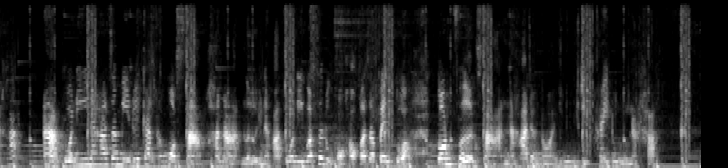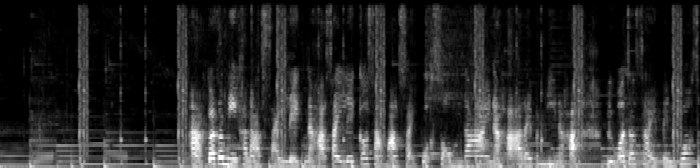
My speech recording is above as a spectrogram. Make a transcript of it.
นะคะอ่าตัวนี้นะคะจะมีด้วยกันทั้งหมด 3 ขนาดเลยนะคะ ตัวนี้วัสดุของเขาก็จะเป็นตัวต้นเฟิร์นสารนะคะ เดี๋ยวน้อยหยิบให้ดูนะคะอะก็จะมีขนาดไซส์เล็กนะคะ ไซส์เล็กก็สามารถใส่พวกส้มได้นะคะ อะไรแบบนี้นะคะ หรือว่าจะใส่เป็นพวกส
